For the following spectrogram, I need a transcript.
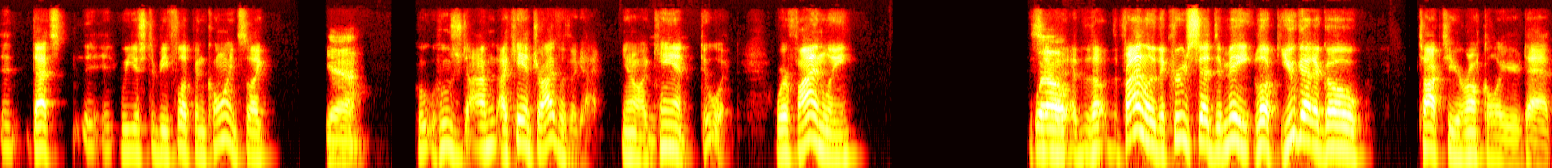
it, that's it, we used to be flipping coins. Like yeah, who, who's I'm, I can't drive with a guy. You know, I Mm. can't do it. we're finally, so Well- the, finally the crew said to me, "Look, you got to go talk to your uncle or your dad,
